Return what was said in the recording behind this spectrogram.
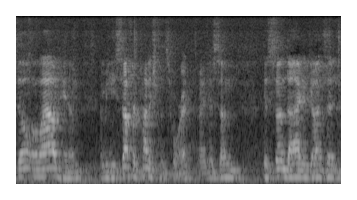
still allowed him. I mean, he suffered punishments for it. Right? His son, his son died, and God said,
